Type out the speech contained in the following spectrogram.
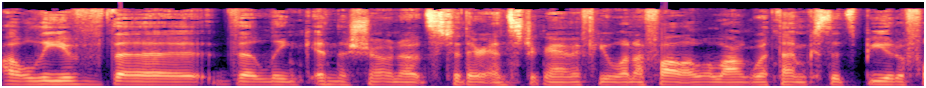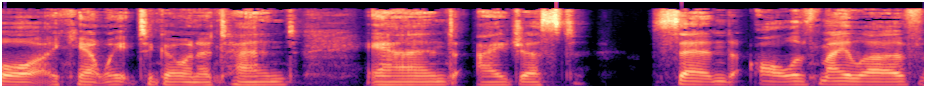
I'll leave the, the link in the show notes to their Instagram if you want to follow along with them because it's beautiful. I can't wait to go and attend. And I just send all of my love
